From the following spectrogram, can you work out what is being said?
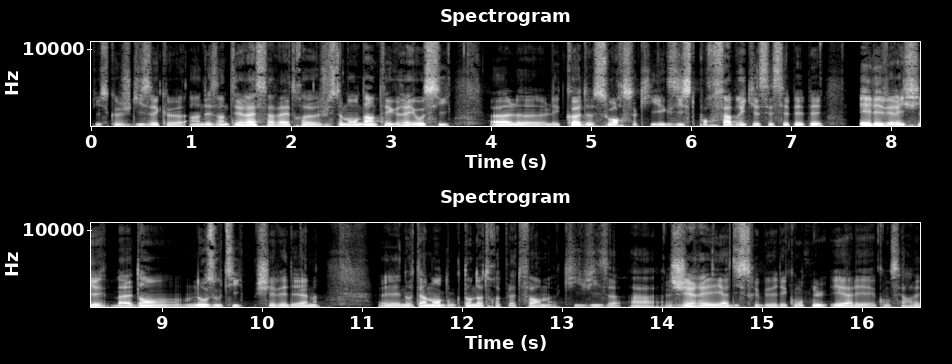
puisque je disais qu'un des intérêts, ça va être justement d'intégrer aussi les codes sources qui existent pour fabriquer ces CPP et les vérifier bah, dans nos outils chez VDM et notamment donc dans notre plateforme qui vise à gérer et à distribuer des contenus et à les conserver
